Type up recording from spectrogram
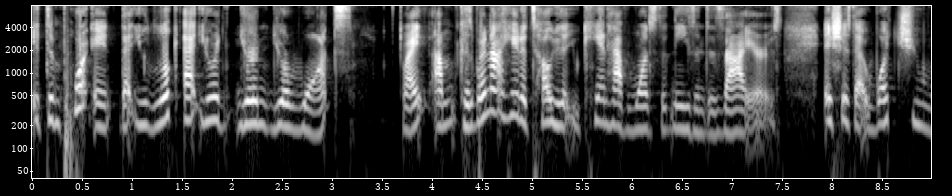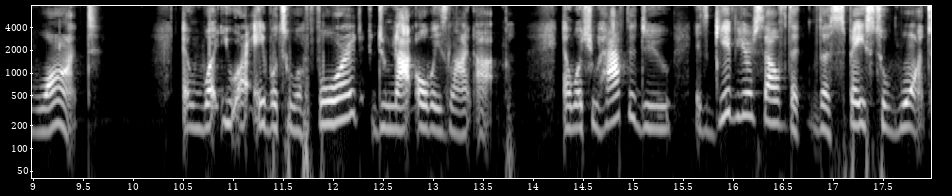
it's important that you look at your, your, your wants, right? Um, cause we're not here to tell you that you can't have wants, the needs, and desires. It's just that what you want and what you are able to afford do not always line up. And what you have to do is give yourself the, the space to want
